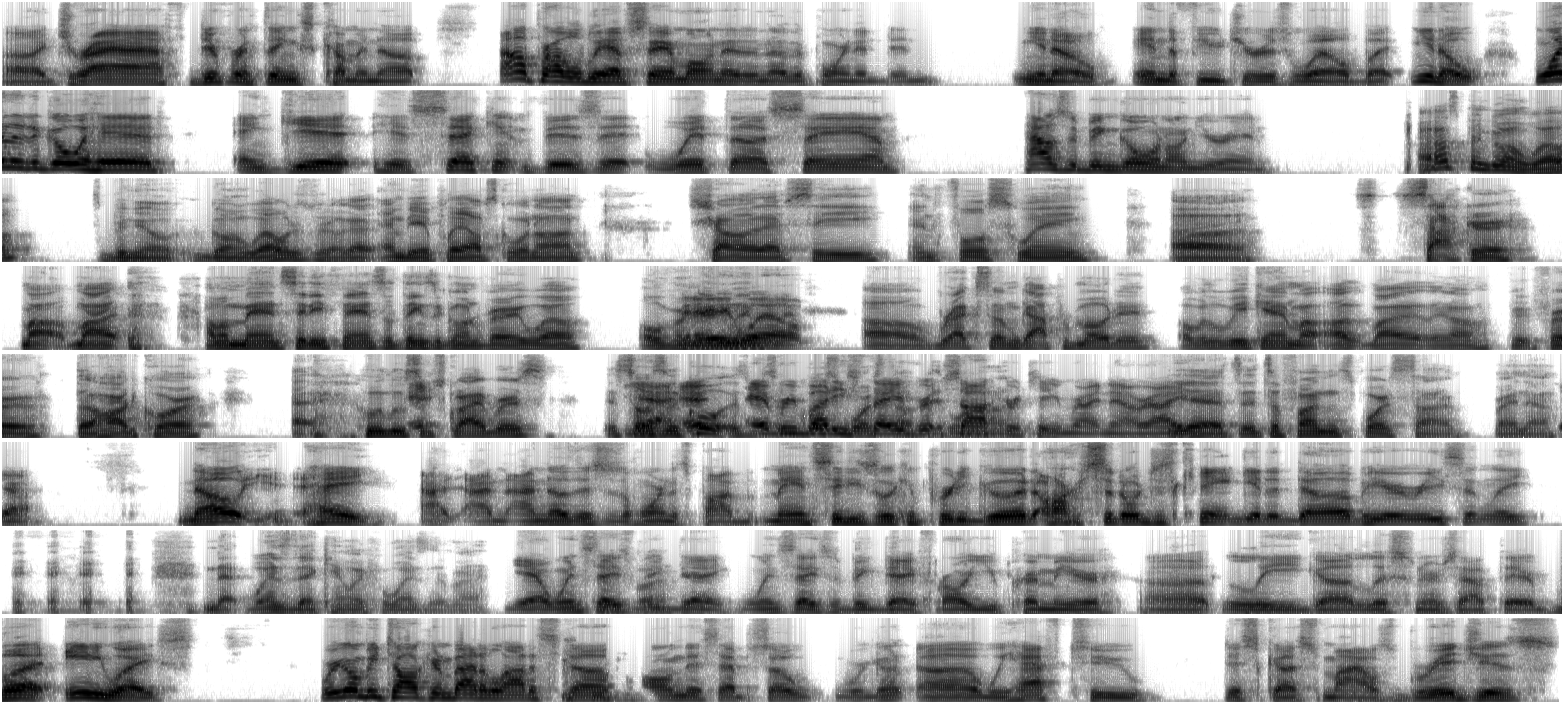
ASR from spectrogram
uh, draft, different things coming up. I'll probably have Sam on at another point, and you know, in the future as well. But you know, wanted to go ahead and get his second visit with us. Sam, how's it been going on your end? Oh, it's been going well. It's been going, going well. Just, got NBA playoffs going on. Charlotte FC in full swing. Uh, soccer. My my, I'm a Man City fan, so things are going very well over Very in England. well. Uh, Wrexham got promoted over the weekend. My uh, my you know for the hardcore uh, Hulu subscribers. So yeah, it's a cool. it's some cool everybody's favorite soccer on. team right now, right? Yeah, it's it's a fun sports time right now. Yeah. No, hey, I, I know this is a Hornets pod, but Man City's looking pretty good. Arsenal just can't get a dub here recently. Wednesday, can't wait for Wednesday, man. Yeah, Wednesday's a big day. Wednesday's a big day for all you Premier uh, League uh, listeners out there. But anyways, we're going to be talking about a lot of stuff on this episode. We're going uh, we have to discuss Miles Bridges.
